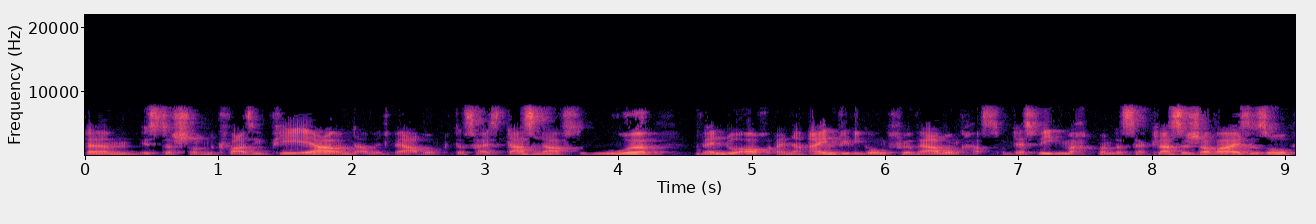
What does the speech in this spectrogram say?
ähm, ist das schon quasi PR und damit Werbung. Das heißt, das mhm. darfst du nur, wenn du auch eine Einwilligung für Werbung hast. Und deswegen macht man das ja klassischerweise so,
